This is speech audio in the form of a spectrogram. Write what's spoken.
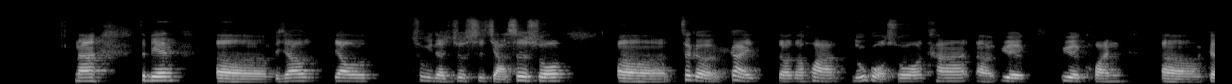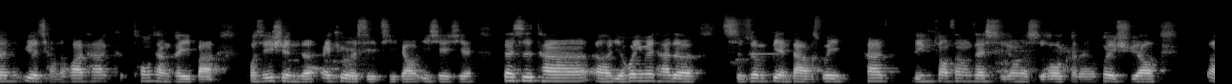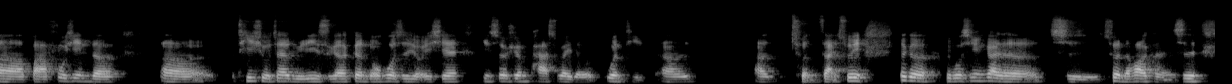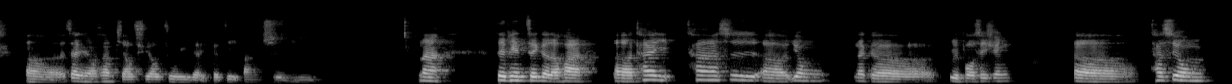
那这边。呃，比较要注意的就是，假设说，呃，这个盖的的话，如果说它呃越越宽，呃，跟越强的话，它通常可以把 position 的 accuracy 提高一些些，但是它呃也会因为它的尺寸变大，所以它临床上在使用的时候可能会需要呃把附近的呃 tissue 在 release 更多，或是有一些 insertion pathway 的问题，呃。呃，存在，所以这个微波吸盖的尺寸的话，可能是呃在临床上比较需要注意的一个地方之一。那这篇这个的话，呃，它它是呃用那个 reposition，呃，它是用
